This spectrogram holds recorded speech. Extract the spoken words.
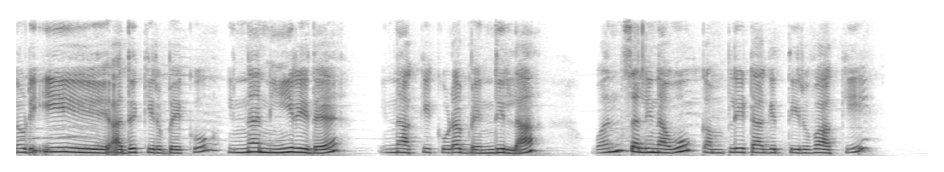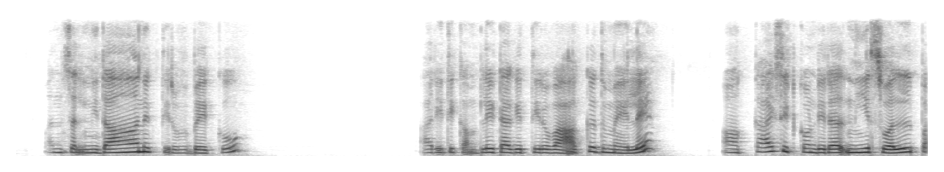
ನೋಡಿ ಈ ಅದಕ್ಕಿರಬೇಕು. ಇನ್ನೂ ನೀರಿದೆ. ಇನ್ನು ಅಕ್ಕಿ ಕೂಡ ಬೆಂದಿಲ್ಲ. ಒಂದ್ಸಲಿ ನಾವು ಕಂಪ್ಲೀಟಾಗಿ ತಿರುವಾಕಿ, ಒಂದ್ಸಲಿ ನಿಧಾನಕ್ಕೆ ತಿರುವಬೇಕು. ಆ ರೀತಿ ಕಂಪ್ಲೀಟಾಗಿ ತಿರುವ ಹಾಕಿದ ಮೇಲೆ ಕಾಯಿಸಿಟ್ಕೊಂಡಿರೋ ನೀರು ಸ್ವಲ್ಪ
